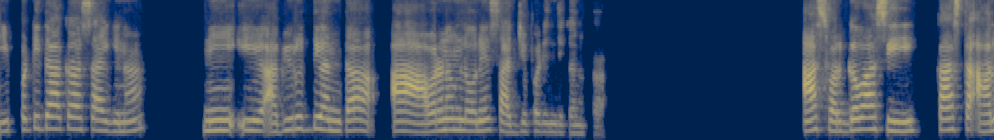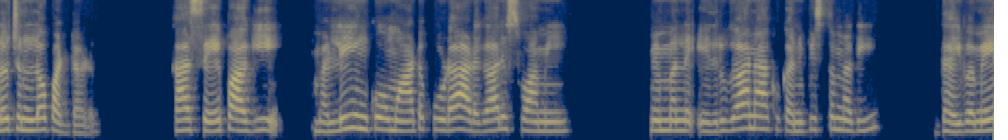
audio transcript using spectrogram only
ఇప్పటిదాకా సాగిన నీ ఈ అభివృద్ధి అంతా ఆ ఆవరణంలోనే సాధ్యపడింది కనుక. ఆ స్వర్గవాసి కాస్త ఆలోచనలో పడ్డాడు. కాసేపు ఆగి మళ్ళీ ఇంకో మాట కూడా అడగాలి స్వామి. మిమ్మల్ని ఎదురుగా నాకు కనిపిస్తున్నది దైవమే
